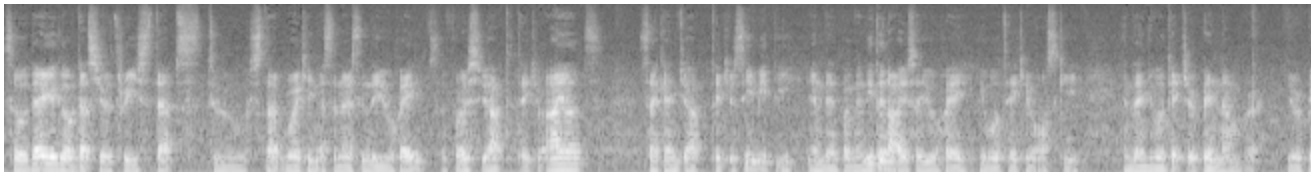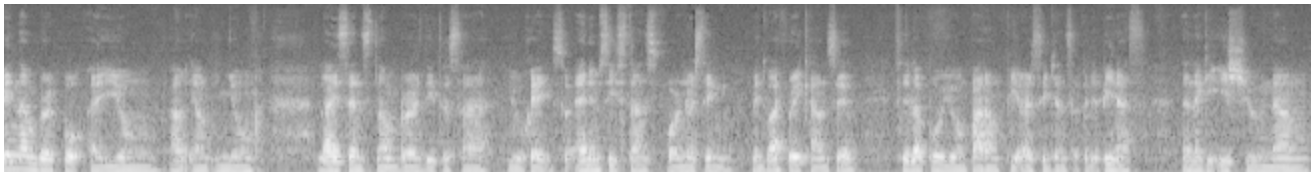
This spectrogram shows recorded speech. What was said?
So, there you go. That's your three steps to start working as a nurse in the UK. So, first, you have to take your IELTS. Second, you have to take your CBT. And then, pag nandito na kayo sa UK, you will take your OSCE and then you will get your PIN number. Your PIN number po ay yung ang, ang inyong license number dito sa UK. So NMC stands for Nursing Midwifery Council. Sila po yung parang PRC dyan sa Pilipinas na nag issue ng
